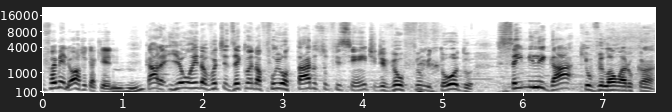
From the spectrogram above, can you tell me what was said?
foi melhor do que aquele. Cara, e eu ainda vou te dizer que eu ainda fui otário o suficiente de ver o filme todo sem me ligar que o vilão era o Khan.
